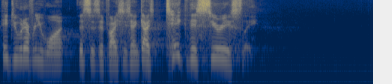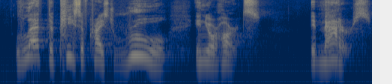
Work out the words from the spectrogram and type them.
hey, do whatever you want. This is advice. He's saying, guys, take this seriously. Let the peace of Christ rule in your hearts. It matters.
